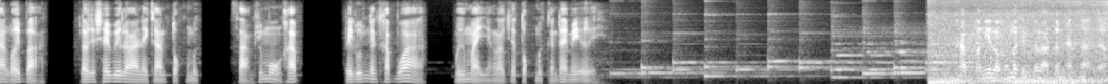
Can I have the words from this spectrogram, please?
า 500 บาท เราจะใช้เวลาในการตกหมึก 3 ชั่วโมงครับ ไปลุ้นกันครับว่า มือใหม่อย่างเราจะตกหมึกกันได้ไหมเอ่ย ครับตอนนี้เราก็มาถึงตลาดแสมสารแล้ว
